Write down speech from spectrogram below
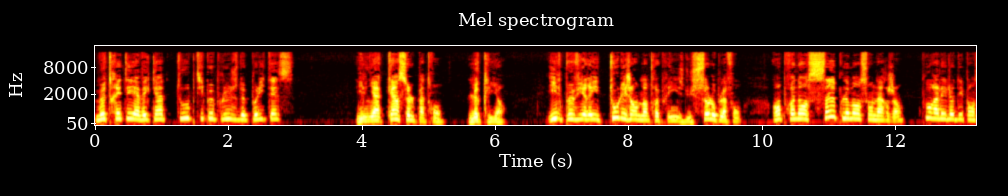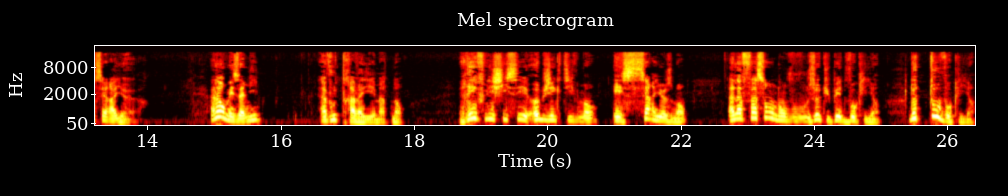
me traiter avec un tout petit peu plus de politesse. Il n'y a qu'un seul patron, le client. Il peut virer tous les gens de l'entreprise du sol au plafond en prenant simplement son argent pour aller le dépenser ailleurs. Alors, mes amis, à vous de travailler maintenant. Réfléchissez objectivement et sérieusement à la façon dont vous vous occupez de vos clients, de tous vos clients.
